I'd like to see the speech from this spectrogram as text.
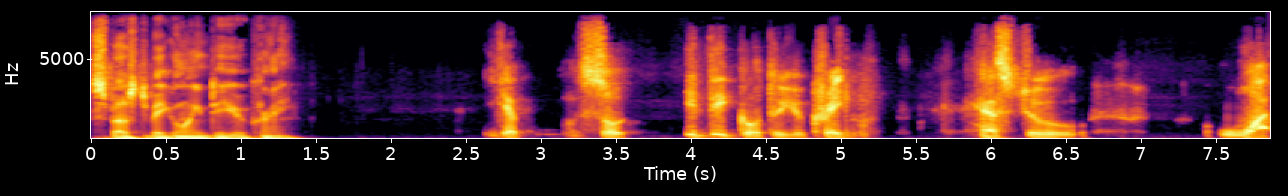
supposed to be going to Ukraine. Yep. So it did go to Ukraine. As to what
